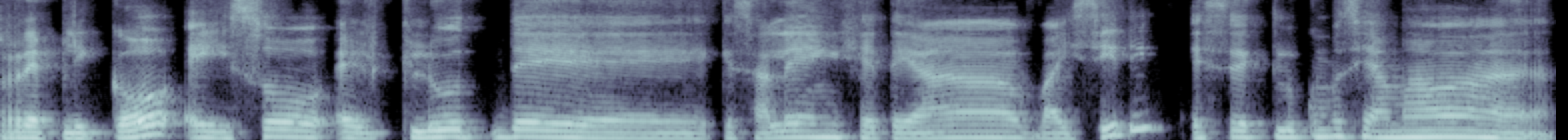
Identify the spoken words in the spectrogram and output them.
replicó e hizo el club de que sale en GTA Vice City. Ese club, ¿cómo se llamaba?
